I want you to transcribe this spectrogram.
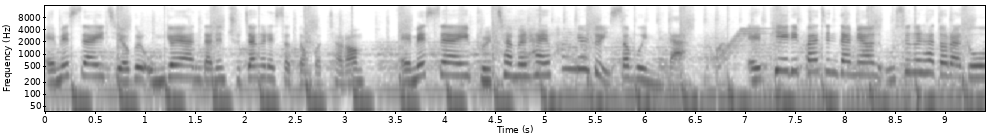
MSI 지역을 옮겨야 한다는 주장을 했었던 것처럼 MSI 불참을 할 확률도 있어 보입니다. LPL이 빠진다면 우승을 하더라도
